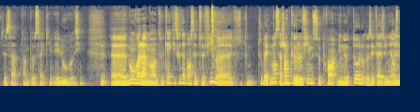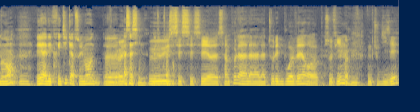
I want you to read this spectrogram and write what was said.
c'est ça, c'est un peu ça qui et Louvre aussi. Mm. Euh, bon voilà, mais en tout cas, qu'est-ce que tu as pensé de ce film euh, tout, bêtement, sachant que le film se prend une tôle aux États-Unis en ce Mm, moment mm, mm. et a des critiques absolument euh, Oui. assassines. Oui, oui, c'est- un peu la, la, la de bois vert pour ce film, comme tu disais.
